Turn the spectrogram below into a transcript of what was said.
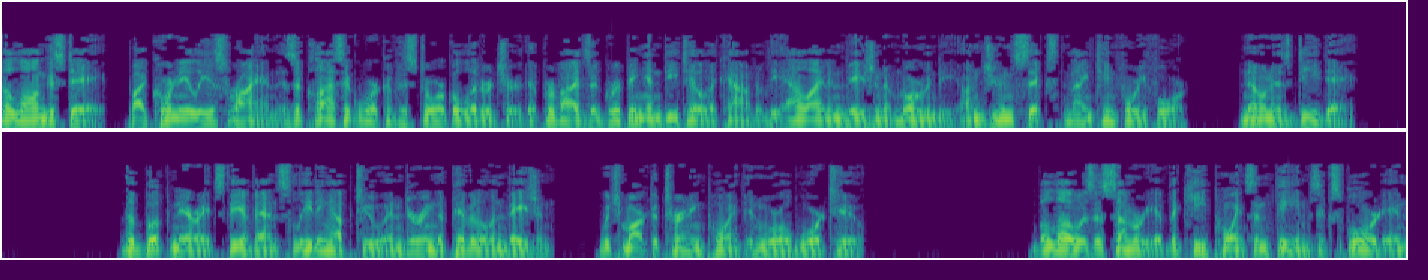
The Longest Day, by Cornelius Ryan, is a classic work of historical literature that provides a gripping and detailed account of the Allied invasion of Normandy on June 6, 1944, known as D Day. The book narrates the events leading up to and during the pivotal invasion, which marked a turning point in World War II. Below is a summary of the key points and themes explored in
